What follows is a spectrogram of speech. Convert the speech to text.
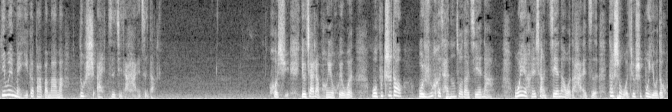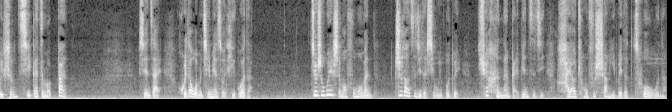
因为每一个爸爸妈妈都是爱自己的孩子的。或许有家长朋友会问：“我不知道我如何才能做到接纳？我也很想接纳我的孩子，但是我就是不由得会生气，该怎么办？”现在回到我们前面所提过的，就是为什么父母们知道自己的行为不对，却很难改变自己，还要重复上一辈的错误呢？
